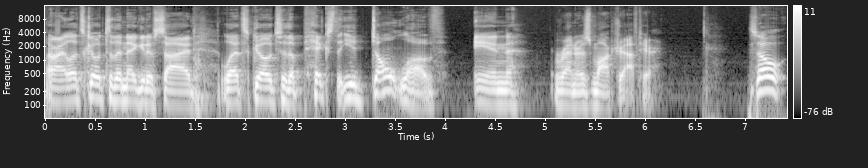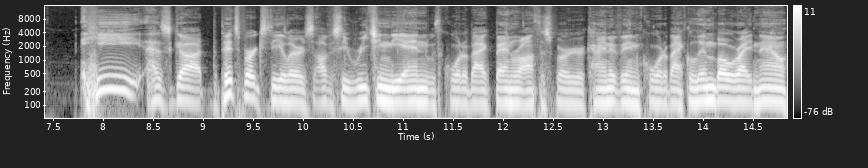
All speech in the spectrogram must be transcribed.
All right, let's go to the negative side. Let's go to the picks that you don't love in Renner's mock draft here. So he has got the Pittsburgh Steelers obviously reaching the end with quarterback Ben Roethlisberger, kind of in quarterback limbo right now.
